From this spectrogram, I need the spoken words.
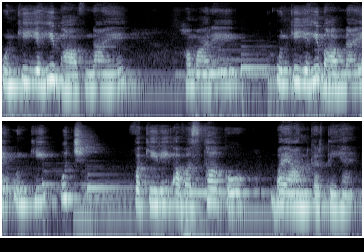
उनकी यही भावनाएँ हमारे, उनकी यही भावनाएँ उनकी उच्च फ़कीरी अवस्था को बयान करती हैं।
